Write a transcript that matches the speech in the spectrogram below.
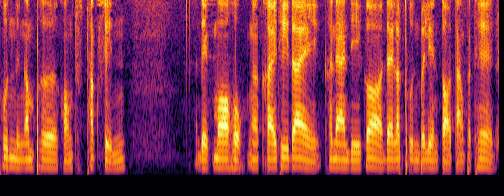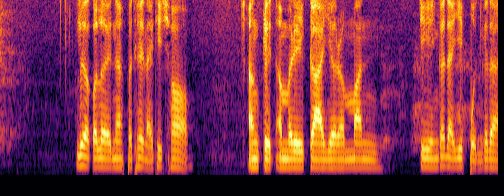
ทุนหนึ่งอำเภอของทักษิณเด็กม .6 ใครที่ได้คะแนนดีก็ได้รับทุนไปเรียนต่อต่างประเทศ เลือกก็เลยนะ ประเทศไหนที่ชอบ อังกฤษอเมริกาเยอรมัน จีนก็ได้ญี่ปุ่นก็ได้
